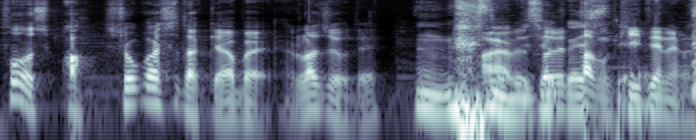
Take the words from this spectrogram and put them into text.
そうだしあ紹介してたっけ？やばい。ラジオで？うんあやべそれ多分聞いてないわ。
